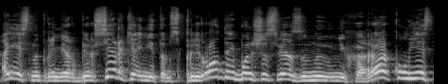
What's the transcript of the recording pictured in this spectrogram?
а есть, например, берсерки, они там с природой больше связаны, у них оракул есть,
